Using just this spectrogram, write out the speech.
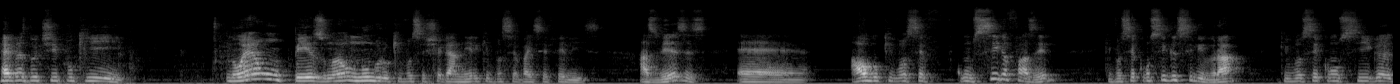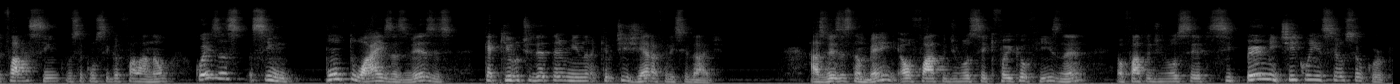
Regras do tipo que não é um peso, não é um número que você chegar nele que você vai ser feliz. Às vezes, é algo que você consiga fazer, que você consiga se livrar, que você consiga falar sim, que você consiga falar não. Coisas, assim, pontuais às vezes, que aquilo te determina, aquilo te gera felicidade. Às vezes também é o fato de você, que foi o que eu fiz, né? É o fato de você se permitir conhecer o seu corpo.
